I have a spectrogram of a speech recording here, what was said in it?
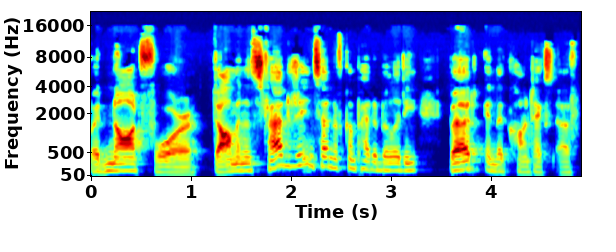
but not for dominant strategy incentive compatibility, but in the context of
